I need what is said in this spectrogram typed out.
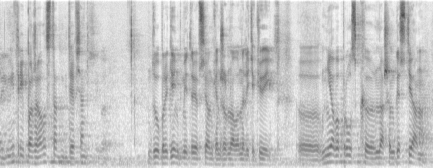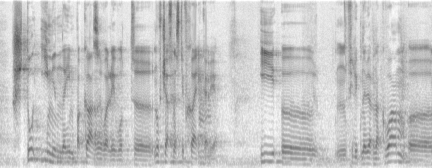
Дмитрий, пожалуйста. Дмитрий Овсянкин. Добрый день, Дмитрий Овсянкин, журнал Аналитик.ua. Э, У меня вопрос к нашим гостям. Что именно им показывали, вот, э, ну, в частности, в Харькове? И, э, Филипп, наверное, к вам, э,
